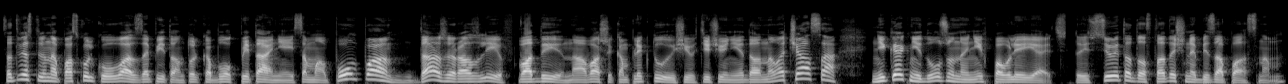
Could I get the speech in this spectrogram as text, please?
Соответственно, поскольку у вас запитан только блок питания и сама помпа, даже разлив воды на ваши комплектующие в течение данного часа никак не должен на них повлиять. То есть все это достаточно безопасно.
